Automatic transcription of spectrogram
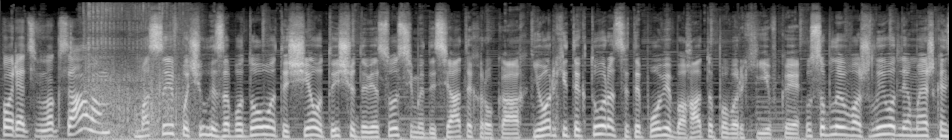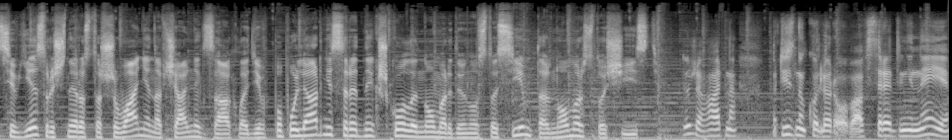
поряд з вокзалом. Масив почали забудовувати ще у 1970-х роках. Його архітектура це типові багатоповерхівки. Особливо важливо для мешканців є зручне розташування навчальних закладів. Популярні серед них школи номер 97 та номер 106. дуже гарна, різнокольорова. Всередині неї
